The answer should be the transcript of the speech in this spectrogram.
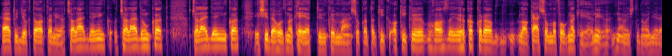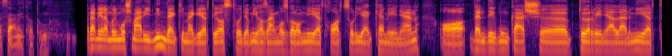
el tudjuk tartani a, családjaink, a családunkat, a családjainkat, és idehoznak helyettünk másokat, akik, akik ha hazajövök, akkor a lakásomba fognak élni. Nem is tudom, hogy mire számíthatunk. Remélem, hogy most már így mindenki megérti azt, hogy a Mi Hazánk mozgalom miért harcol ilyen keményen a vendégmunkás törvény ellen, miért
